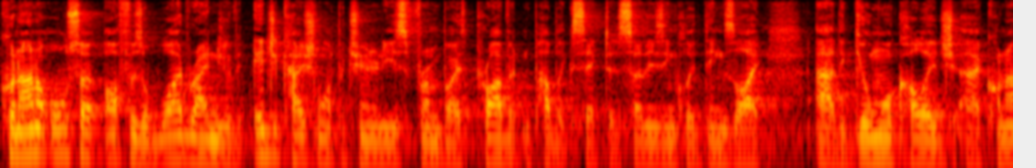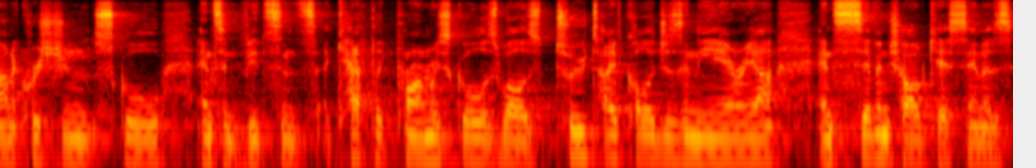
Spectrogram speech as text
Kwinana also offers a wide range of educational opportunities from both private and public sectors. So these include things like uh, the Gilmore College, uh, Christian School and St Vincent's Catholic Primary School, as well as two TAFE colleges in the area and seven childcare centres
